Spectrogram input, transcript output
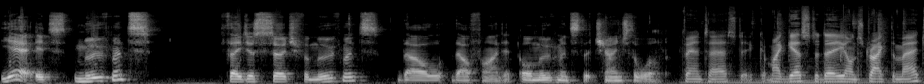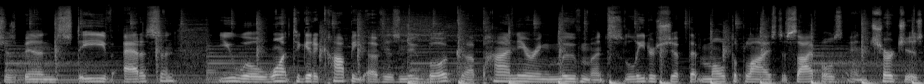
yeah, it's movements. If they just search for movements, they'll they'll find it, or movements that change the world. Fantastic. My guest today on Strike the Match has been Steve Addison. You will want to get a copy of his new book, uh, Pioneering Movements Leadership That Multiplies Disciples and Churches,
